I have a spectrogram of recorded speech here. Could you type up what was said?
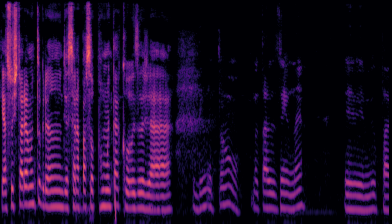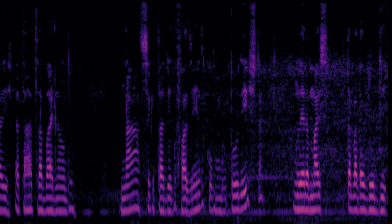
Que a sua história é muito grande, a senhora passou por muita coisa já. Entendeu? Então, eu estava dizendo, né? Eh, meu pai já estava trabalhando na Secretaria da Fazenda como motorista, não era mais trabalhador de,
